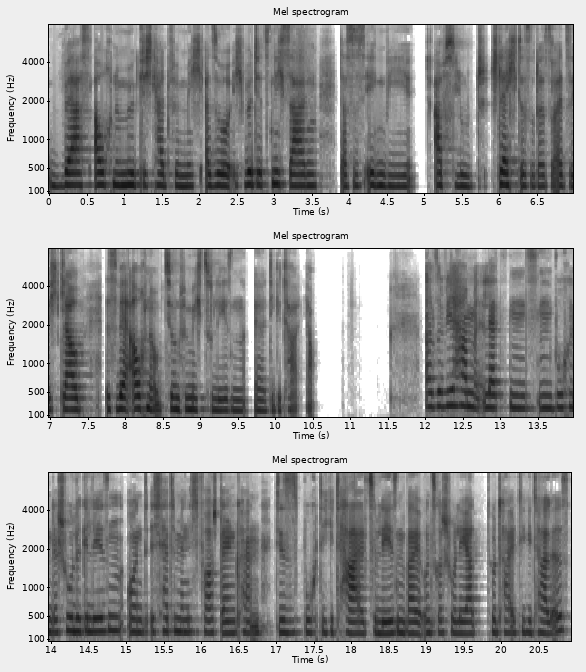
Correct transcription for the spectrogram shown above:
wäre es auch eine Möglichkeit für mich. Also ich würde jetzt nicht sagen, dass es irgendwie absolut schlecht ist oder so. Also ich glaube, es wäre auch eine Option für mich zu lesen, äh, digital, ja. Also wir haben letztens ein Buch in der Schule gelesen und ich hätte mir nicht vorstellen können, dieses Buch digital zu lesen, weil unsere Schule ja total digital ist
